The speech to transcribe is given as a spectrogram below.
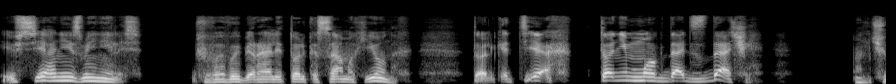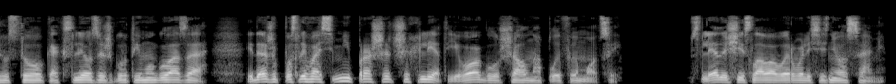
И все они изменились. Вы выбирали только самых юных, только тех, кто не мог дать сдачи. Он чувствовал, как слезы жгут ему глаза, и даже после восьми прошедших лет его оглушал наплыв эмоций. Следующие слова вырвались из него сами.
